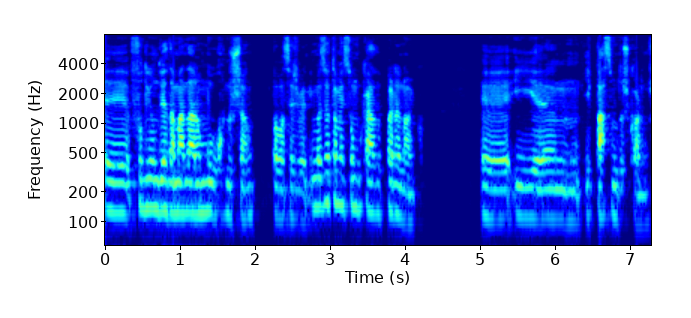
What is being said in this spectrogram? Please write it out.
Uh, fodi um dedo a mandar um murro no chão, para vocês verem. Mas eu também sou um bocado paranoico. Uh, e, um, e passo-me dos cornos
